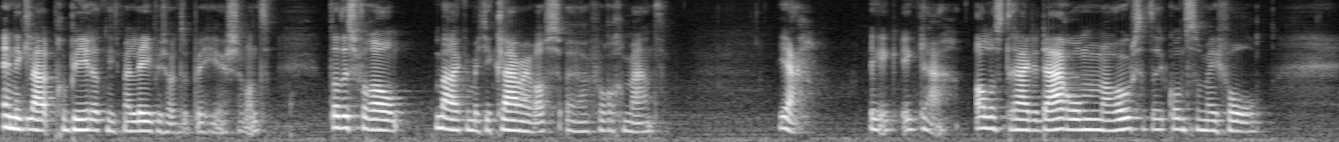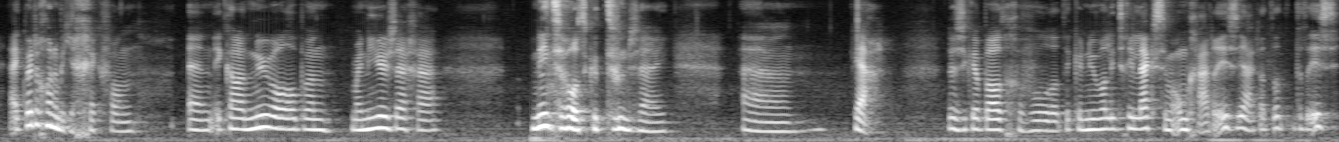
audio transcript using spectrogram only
En ik laat, probeer het niet mijn leven zo te beheersen. Want dat is vooral waar ik een beetje klaar mee was uh, vorige maand. Ja, ik, ik, ja, alles draaide daarom. Mijn hoofd zat er constant mee vol. Ja, ik werd er gewoon een beetje gek van. En ik kan het nu wel op een manier zeggen. Niet zoals ik het toen zei. Uh, ja. Dus ik heb wel het gevoel dat ik er nu wel iets relaxter mee omga. Er is, ja, dat, dat, dat is...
